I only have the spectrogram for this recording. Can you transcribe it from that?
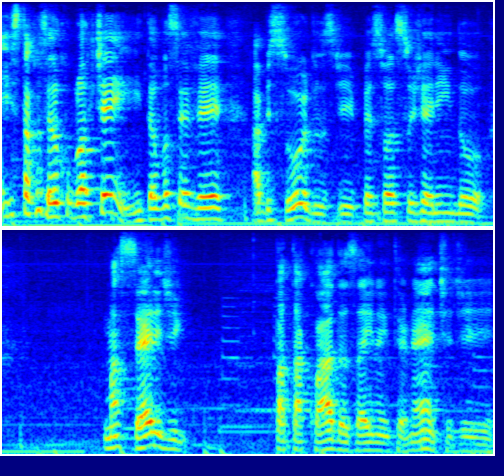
isso está acontecendo com blockchain. Então você vê absurdos de pessoas sugerindo uma série de pataquadas aí na internet de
